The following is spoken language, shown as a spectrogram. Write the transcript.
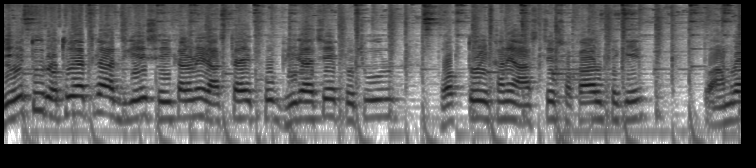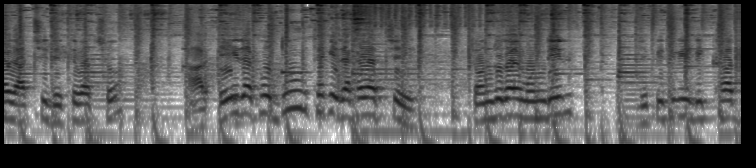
যেহেতু রথযাত্রা আজকে, সেই কারণে রাস্তায় খুব ভিড় আছে, প্রচুর ভক্ত এখানে আসছে সকাল থেকে। তো আমরাও যাচ্ছি, দেখতে পাচ্ছ। আর এই দেখো, দূর থেকে দেখা যাচ্ছে চন্দ্রদয় মন্দির, যে পৃথিবীর বিখ্যাত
